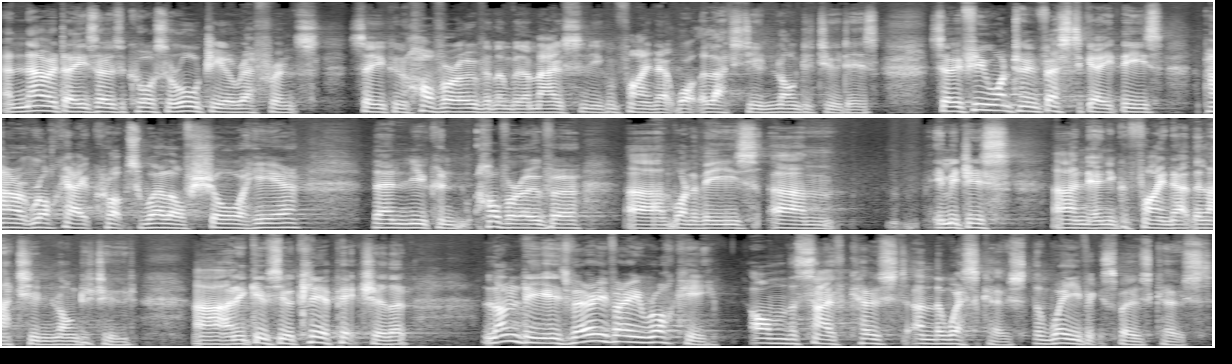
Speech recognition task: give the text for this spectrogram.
And nowadays, those, of course, are all georeferenced, so you can hover over them with a mouse and you can find out what the latitude and longitude is. So if you want to investigate these apparent rock outcrops well offshore here, then you can hover over uh, one of these um, images and, and, you can find out the latitude and longitude. Uh, and it gives you a clear picture that Lundy is very, very rocky on the south coast and the west coast, the wave exposed coast.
